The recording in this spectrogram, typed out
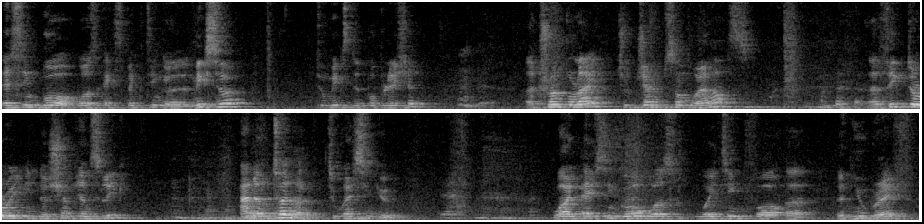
Helsingborg was expecting a mixer to mix the population, a trampoline to jump somewhere else, a victory in the Champions League, and a tunnel to Helsingør. While Helsingør was waiting for uh, a new breath uh,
